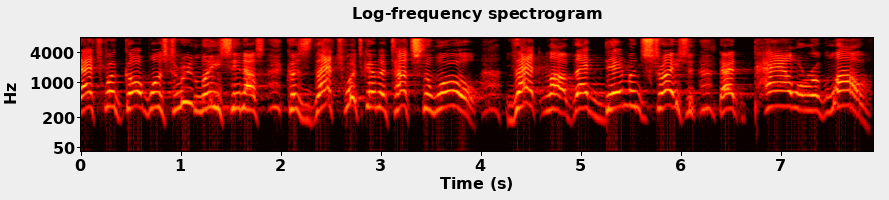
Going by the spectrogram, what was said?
That's what God wants to release in us because that's what's going to touch the world. That love, that demonstration, that power of love.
